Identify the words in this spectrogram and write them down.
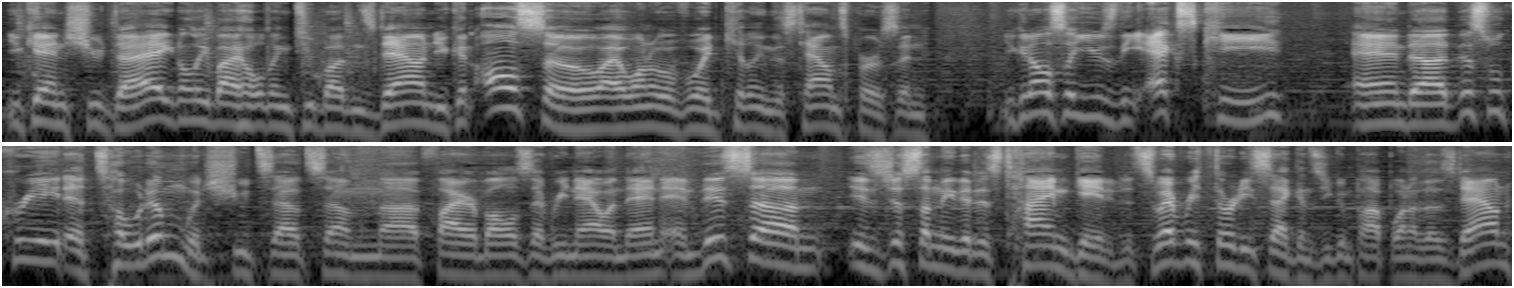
You can shoot diagonally by holding two buttons down. You can also, I want to avoid killing this townsperson, you can also use the X key, and uh, this will create a totem, which shoots out some uh, fireballs every now and then. And this um, is just something that is time-gated. So every 30 seconds, you can pop one of those down.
